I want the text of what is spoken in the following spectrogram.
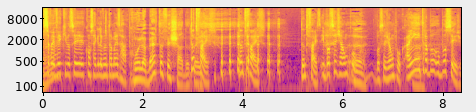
Você vai ver que você consegue levantar mais rápido. Com o olho aberto ou fechado? Tanto Tá faz. Tanto faz. Tanto faz. E bocejar um pouco. Ah. Bocejar um pouco. Aí entra bo- o bocejo.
